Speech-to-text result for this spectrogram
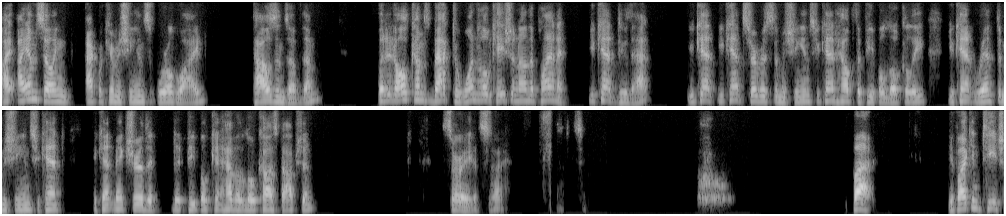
I, I am selling AquaCure machines worldwide, thousands of them, but it all comes back to one location on the planet. You can't do that you can't you can't service the machines. You can't help the people locally. You can't rent the machines. You can't you can't make sure that that people can have a low cost option. Sorry it's uh, but if i can teach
